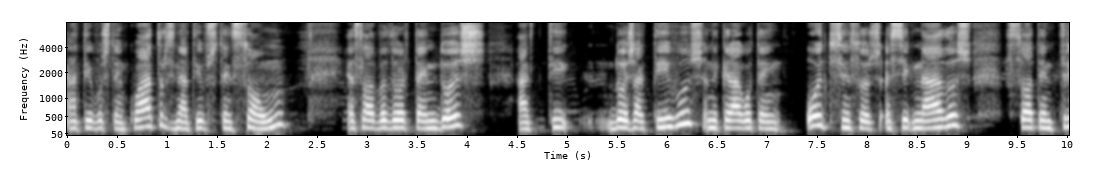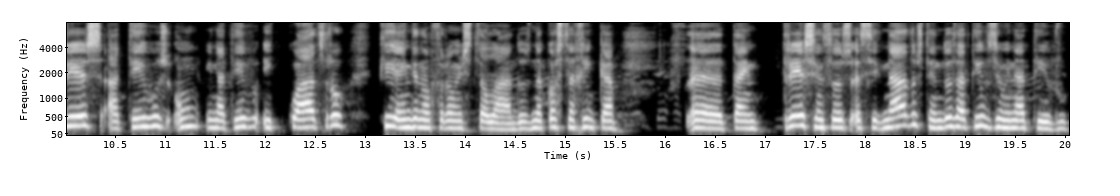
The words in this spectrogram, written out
ativos têm quatro, inativos têm só um. El Salvador tem dois, dois ativos, a Nicarágua tem oito sensores assignados, só tem três ativos, um inativo e quatro que ainda não foram instalados. Na Costa Rica uh, tem três sensores assignados, tem dois ativos e um inativo.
